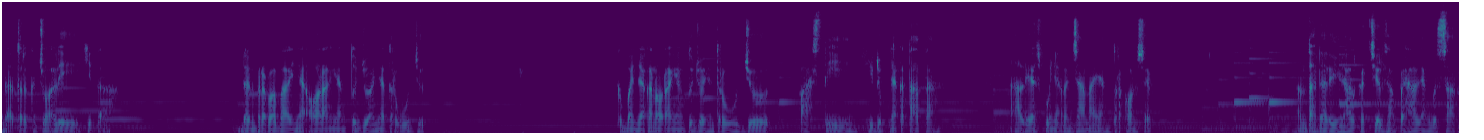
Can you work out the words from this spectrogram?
Nggak terkecuali kita. Dan berapa banyak orang yang tujuannya terwujud Kebanyakan orang yang tujuannya terwujud pasti hidupnya ketata, alias punya rencana yang terkonsep. Entah dari hal kecil sampai hal yang besar.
